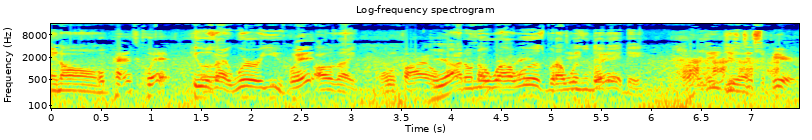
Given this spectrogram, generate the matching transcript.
And Well, um, Pence quit. he was like, "Where are you?" Quit? I was like, On file. Yeah. "I don't know where I was, but I Did wasn't there that day." then he just Yeah. disappeared.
